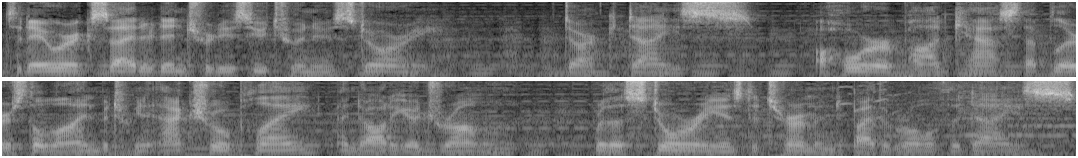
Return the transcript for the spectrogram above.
Today we're excited to introduce you to a new story Dark Dice, a horror podcast that blurs the line between actual play and audio drama, where the story is determined by the roll of the dice.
